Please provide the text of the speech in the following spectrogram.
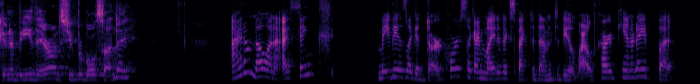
going to be there on Super Bowl Sunday? I don't know. And I think maybe as like a dark horse, like I might have expected them to be a wild card candidate, but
